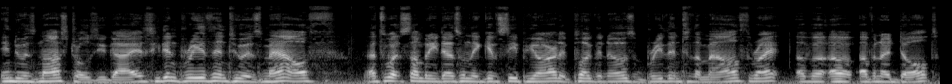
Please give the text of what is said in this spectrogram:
Into his nostrils, you guys. He didn't breathe into his mouth. That's what somebody does when they give CPR. They plug the nose and breathe into the mouth, right, of, a, of an adult.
